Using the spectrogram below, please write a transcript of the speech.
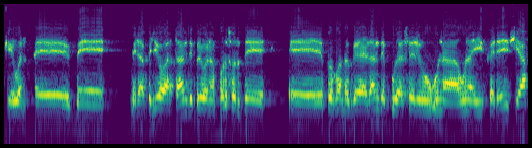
que bueno, me, me la peleó bastante, pero bueno, por suerte eh, después cuando quedé adelante pude hacer una, una diferencia.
